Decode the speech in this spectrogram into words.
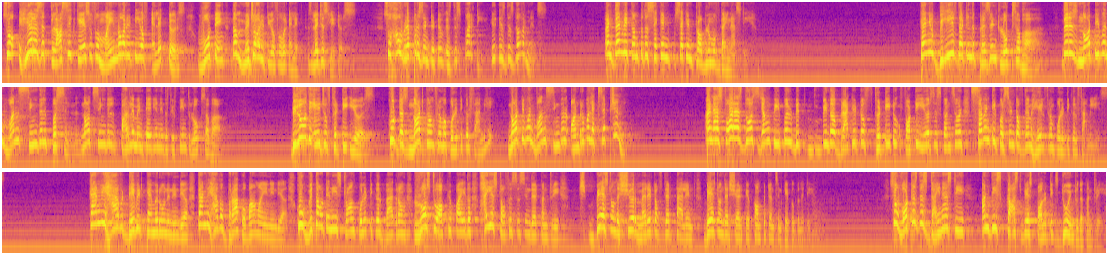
So here is a classic case of a minority of electors voting the majority of our legislators. So how representative is this party? Is this governance? And then we come to the second, second problem of dynasty. Can you believe that in the present Lok Sabha, there is not even one single person, not single parliamentarian in the 15th Lok Sabha, below the age of 30 years, who does not come from a political family. Not even one single honorable exception. And as far as those young people with in the bracket of 30 to 40 years is concerned, 70% of them hail from political families. Can we have a David Cameron in India? Can we have a Barack Obama in India who, without any strong political background, rose to occupy the highest offices in their country based on the sheer merit of their talent, based on their sheer competence and capability? So, what is this dynasty and these caste based politics doing to the country?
